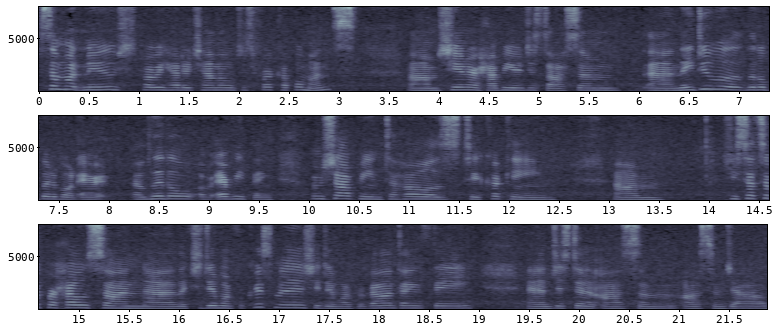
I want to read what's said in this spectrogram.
somewhat new. She's probably had her channel just for a couple months. Um, she and her hubby are just awesome, and they do a little bit about er a little of everything, from shopping to hauls to cooking. Um, she sets up her house on uh, like she did one for Christmas, she did one for Valentine's Day, and just did an awesome, awesome job.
